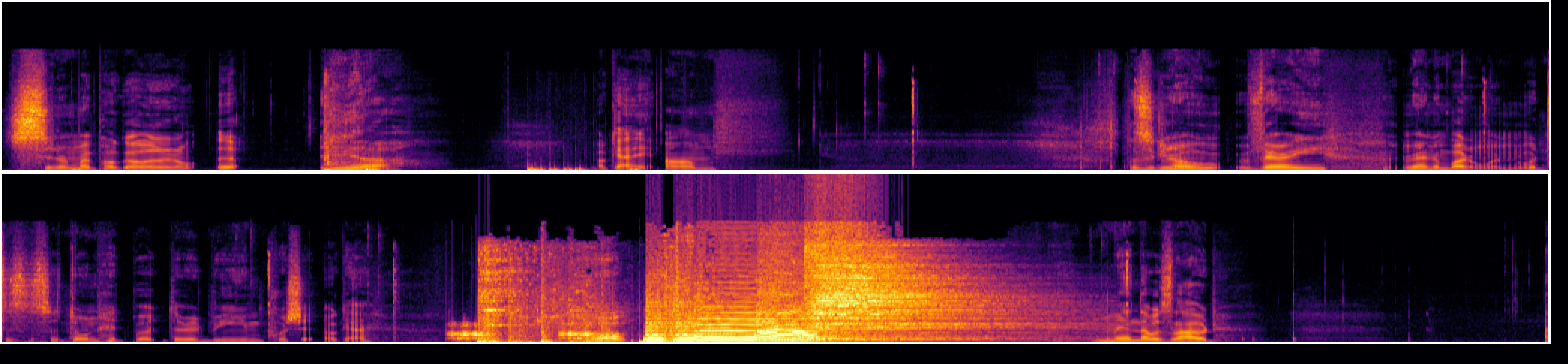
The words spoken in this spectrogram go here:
Sit on my pogo a little. Uh, yeah. Okay, um. Let's go very random button one. What does this say? Don't hit but third beam, push it. Okay. Whoa! Ah! Man, that was loud. Uh,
